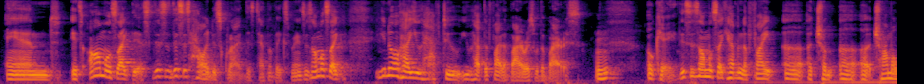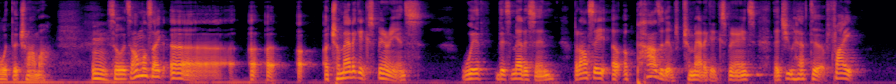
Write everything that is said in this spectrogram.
and it's almost like this. This is this is how i describe this type of experience. It's almost like you know how you have to you have to fight a virus with a virus okay this is almost like having to fight uh, a, tra- uh, a trauma with the trauma. So it's almost like a, a, a, a, a traumatic experience with this medicine, but I'll say a, a positive traumatic experience that you have to fight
